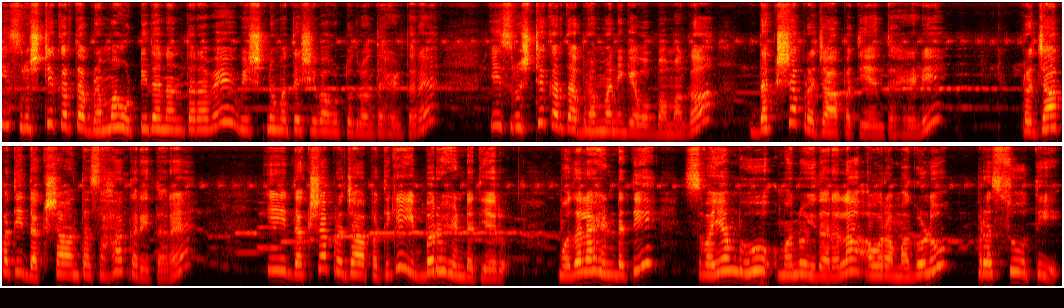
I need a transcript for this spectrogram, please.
ಈ ಸೃಷ್ಟಿಕರ್ತ ಬ್ರಹ್ಮ ಹುಟ್ಟಿದ ನಂತರವೇ ವಿಷ್ಣು ಮತ್ತು ಶಿವ ಹುಟ್ಟಿದ್ರು ಅಂತ ಹೇಳ್ತಾರೆ. ಈ ಸೃಷ್ಟಿಕರ್ತ ಬ್ರಹ್ಮನಿಗೆ ಒಬ್ಬ ಮಗ ದಕ್ಷ ಪ್ರಜಾಪತಿ ಅಂತ ಹೇಳಿ. ಪ್ರಜಾಪತಿ ದಕ್ಷ ಅಂತ ಸಹ ಕರೀತಾರೆ. ಈ ದಕ್ಷ ಪ್ರಜಾಪತಿಗೆ ಇಬ್ಬರು ಹೆಂಡತಿಯರು. ಮೊದಲ ಹೆಂಡತಿ ಸ್ವಯಂಭೂ ಮನು ಇದಾರಲ್ಲ, ಅವರ ಮಗಳು ಪ್ರಸೂತಿ.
